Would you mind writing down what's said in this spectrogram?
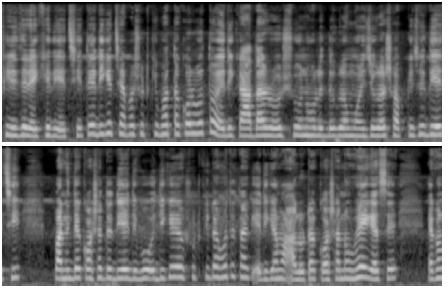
ফ্রিজে রেখে দিয়েছি। তো এদিকে চাপা শুটকি ভর্তা করব তো, এদিকে আদা, রসুন, হলুদ গুঁড়ো, মরিচ গুঁড়ো সব কিছু দিয়েছি। পানি দিয়ে কষাতে দিয়ে দিব। ওইদিকে শুটকিটা হতে থাক, এদিকে আমার আলুটা কষানো হয়ে গেছে। এখন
